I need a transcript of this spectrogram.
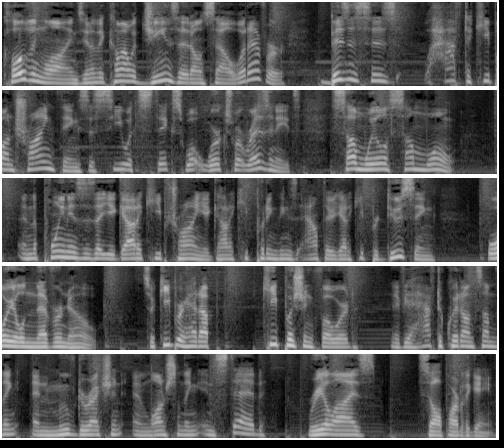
Clothing lines, you know, they come out with jeans that don't sell, whatever. Businesses have to keep on trying things to see what sticks, what works, what resonates. Some will, some won't. And the point is is that you got to keep trying. You got to keep putting things out there. You got to keep producing or you'll never know. So keep your head up, keep pushing forward. And if you have to quit on something and move direction and launch something instead, realize it's all part of the game.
